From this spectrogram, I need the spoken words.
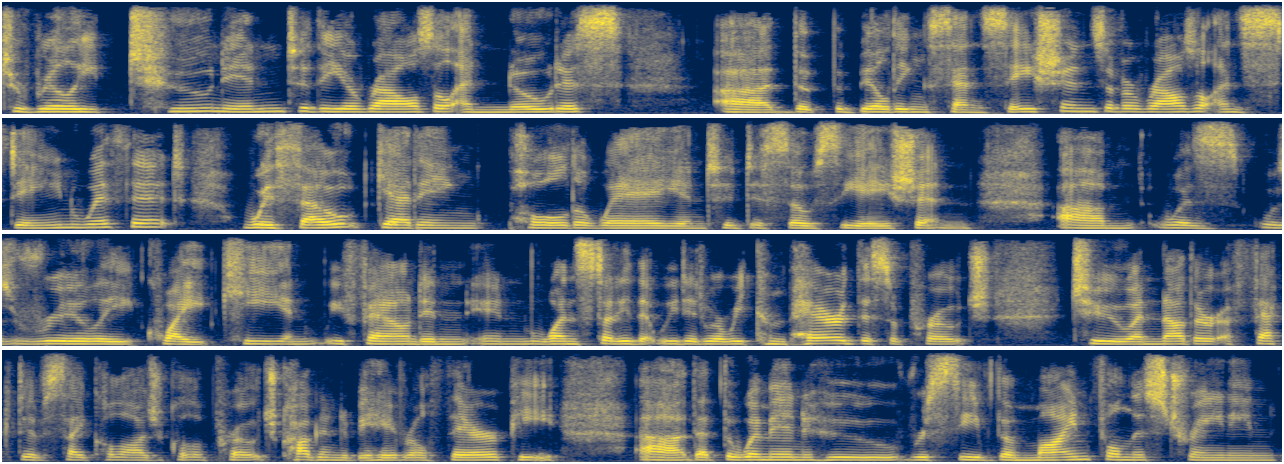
to really tune into the arousal and notice uh, the, the building sensations of arousal and staying with it without getting pulled away into dissociation um, was was really quite key. And we found in in one study that we did where we compared this approach to another effective psychological approach, cognitive behavioral therapy, uh, that the women who received the mindfulness training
